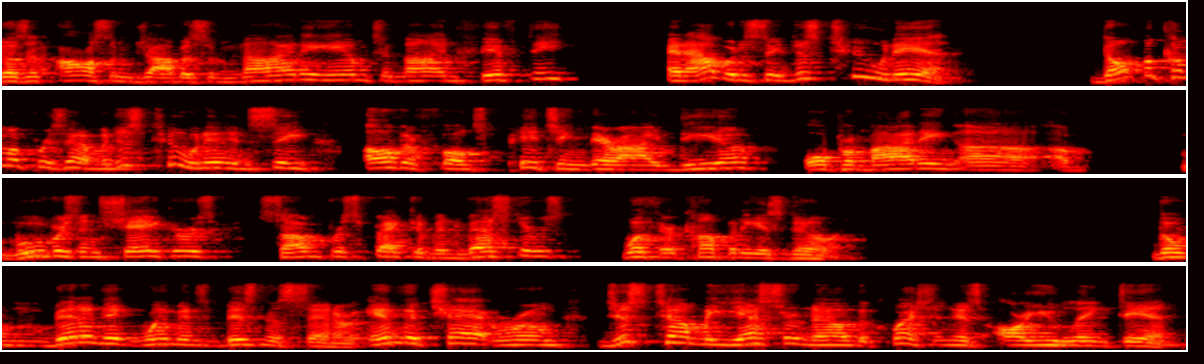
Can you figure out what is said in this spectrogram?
does an awesome job. It's from 9 a.m. to 9.50. And I would say just tune in. Don't become a presenter, but just tune in and see other folks pitching their idea or providing uh, uh, movers and shakers, some prospective investors, what their company is doing. The Benedict Women's Business Center in the chat room, just tell me yes or no. The question is, are you LinkedIn?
